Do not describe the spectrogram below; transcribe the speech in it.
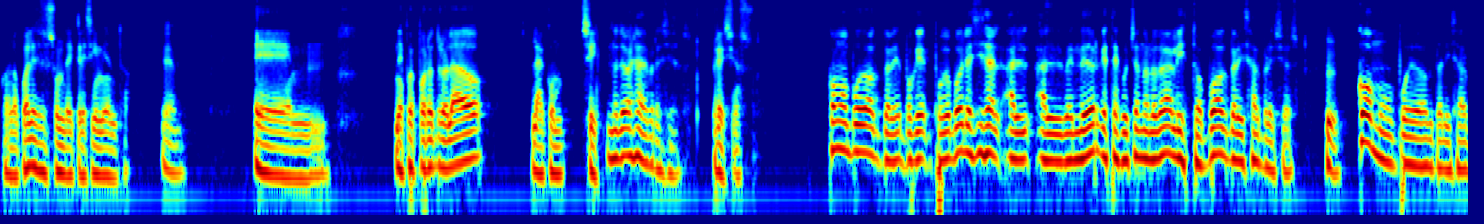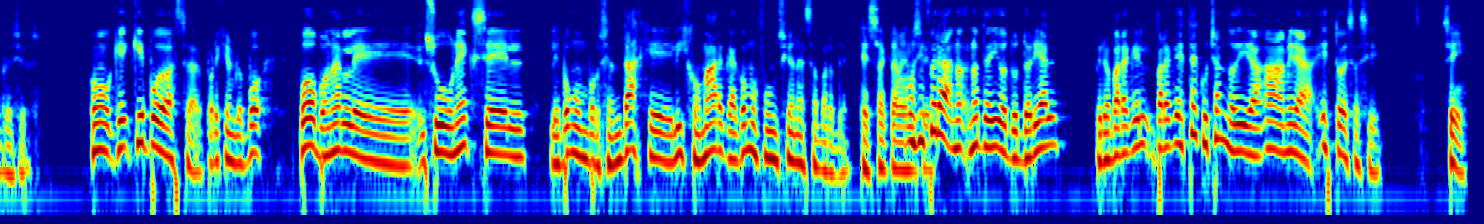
con lo cual eso es un decrecimiento. Bien. Eh, después, por otro lado, la sí, No te vayas de precios. precios. ¿Cómo puedo actualizar? Porque, porque vos le decís al, al- al vendedor que está escuchando el otro lado, listo, puedo actualizar precios. Hmm. ¿Cómo puedo actualizar precios? ¿Cómo, qué, qué puedo hacer? Por ejemplo, ¿puedo, puedo ponerle, subo un Excel, le pongo un porcentaje, elijo marca? ¿Cómo funciona esa parte? Exactamente. Como si fuera, no, no te digo tutorial, pero para que, para que está escuchando diga, ah, mira, esto es así. Sí,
